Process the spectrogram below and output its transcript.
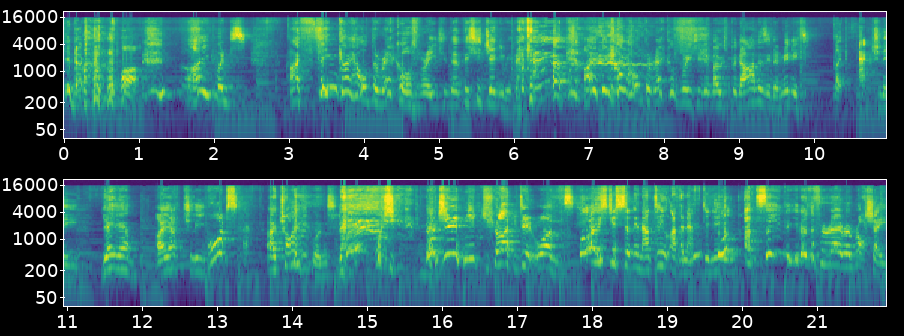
You know, what? I once. I think I hold the record for eating. The, this is genuine. I think I hold the record for eating the most bananas in a minute. Like actually? Yeah, yeah. I actually. What? I tried it once. What do you, what do you mean you tried it once? Well, oh, it's just something I'll do of an afternoon. Well, I'd seen that, you know, the Ferrero Rocher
